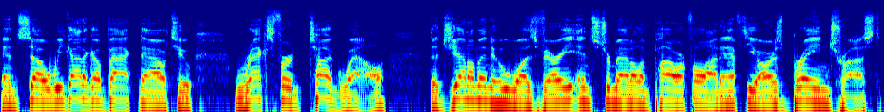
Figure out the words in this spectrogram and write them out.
And so we got to go back now to Rexford Tugwell, the gentleman who was very instrumental and powerful on FDR's brain trust,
